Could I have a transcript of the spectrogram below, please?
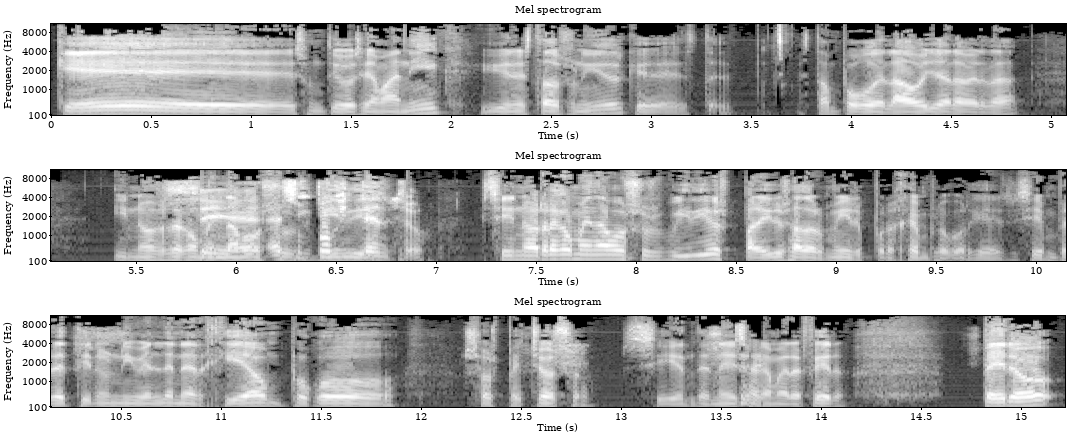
que es un tío que se llama Nick y vive en Estados Unidos, que este, está un poco de la olla, la verdad y nos recomendamos sus vídeos. Sí, nos recomendamos sus vídeos para iros a dormir, por ejemplo, porque siempre tiene un nivel de energía un poco sospechoso, si entendéis a qué me refiero. Pero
